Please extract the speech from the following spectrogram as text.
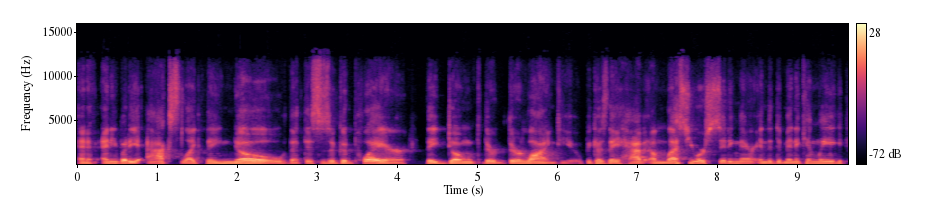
And if anybody acts like they know that this is a good player, they don't they're they're lying to you because they have unless you are sitting there in the Dominican League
